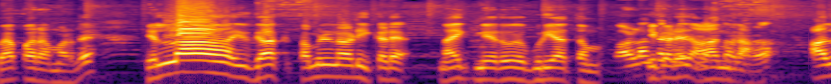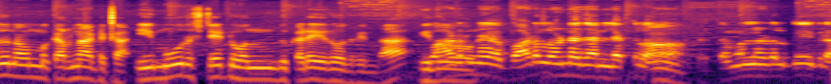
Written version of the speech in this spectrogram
ವ್ಯಾಪಾರ ಮಾಡಿದೆ ಎಲ್ಲ ಈಗ ತಮಿಳ್ನಾಡು ಈ ಕಡೆ ನಾಯ್ಕನೇರು ಗುಡಿಯಾತಮ್ వాళ్ళంతా ಈ ಕಡೆ ఇక్కడ ಆಂಧ್ರ వస్తున్నారు. ಅದು ನಮ್ಮ ಕರ್ನಾಟಕ. ಈ ಮೂರು ಸ್ಟೇಟ್ ಒಂದು ಕಡೆ ಇರೋದ್ರಿಂದ ಇದು బార్డర్లో ఉండే దాని లెక్కలో ఇక్కడ తమిళనాడుకి ఇక్కడ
